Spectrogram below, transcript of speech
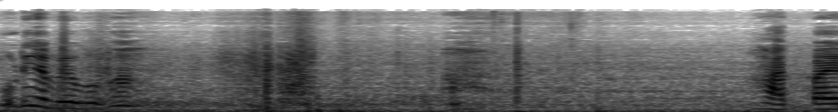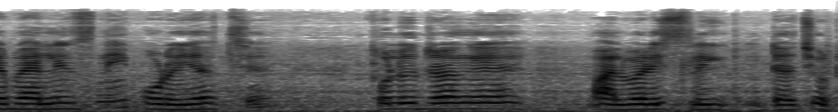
পড়ে যাবে বাবা। হাত পায়ে ব্যালেন্স নেই, পড়ে যাচ্ছে। হলুদ রঙে মালবাড়ি স্লিকটা ছোট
